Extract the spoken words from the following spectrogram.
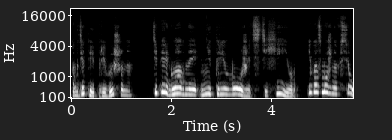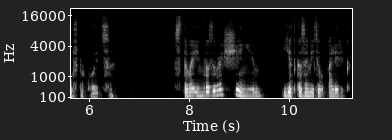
а где-то и превышена. Теперь главное не тревожить стихию, и, возможно, все успокоится. — С твоим возвращением, — едко заметил Алерик.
